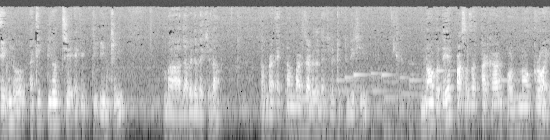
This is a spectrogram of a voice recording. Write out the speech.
এগুলো এক একটি হচ্ছে এক একটি এন্ট্রি বা জাবেদা দেখিলা। আমরা এক নাম্বার জাবেদা দেখিলে একটু দেখি। নগদে পাঁচ হাজার টাকার পণ্য ক্রয়।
